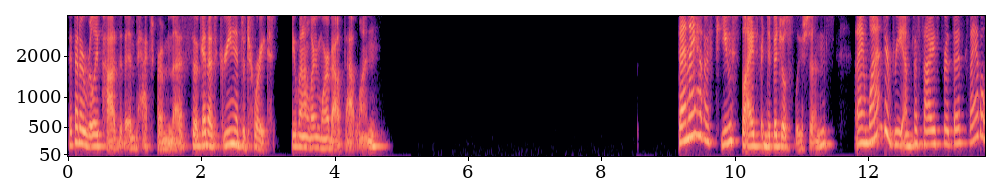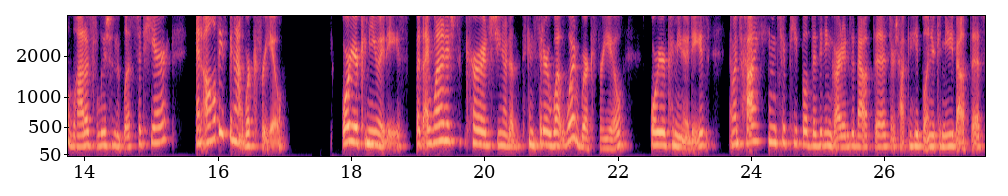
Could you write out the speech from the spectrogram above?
They've had a really positive impact from this. So again, that's Greening of Detroit you want to learn more about that one. Then I have a few slides for individual solutions. And I wanted to re-emphasize for this that I have a lot of solutions listed here, and all of these may not work for you or your communities. But I wanted to just encourage you know to consider what would work for you or your communities. And when talking to people visiting gardens about this or talking to people in your community about this,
